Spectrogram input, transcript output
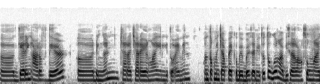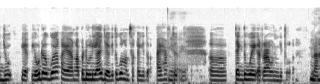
uh, getting out of there uh, dengan cara-cara yang lain gitu. I mean untuk mencapai kebebasan itu tuh gue nggak bisa langsung maju ya ya udah gue kayak nggak peduli aja gitu gue nggak bisa kayak gitu I have to yeah. Uh, take the way around gitu lah nah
